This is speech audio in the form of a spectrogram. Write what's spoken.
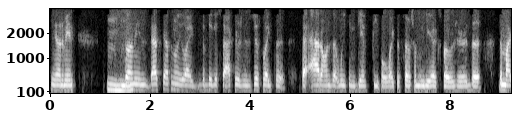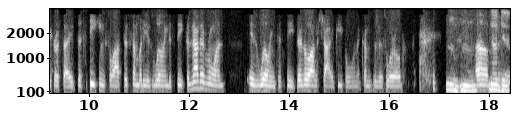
You know what I mean? Mhm. So I mean that's definitely like the biggest factors is just like the the add-ons that we can give people like the social media exposure, the the microsite, the speaking slots if somebody is willing to speak because not everyone is willing to speak. There's a lot of shy people when it comes to this world. Mhm. Um, no doubt.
